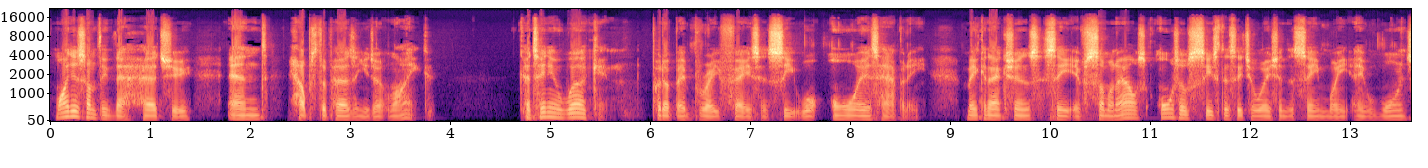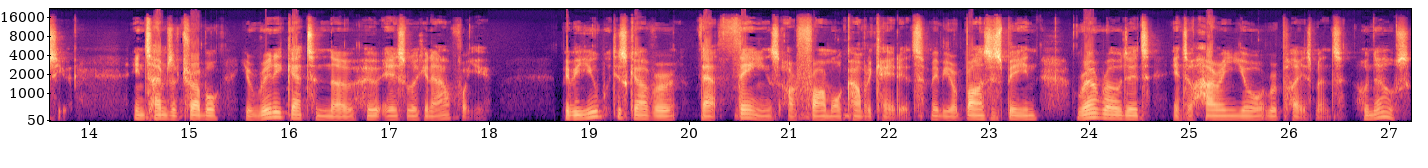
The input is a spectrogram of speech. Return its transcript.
Why do something that hurts you and helps the person you don't like? Continue working, put up a brave face and see what all is happening. Make connections, see if someone else also sees the situation the same way and warns you. In times of trouble, you really get to know who is looking out for you. Maybe you will discover that things are far more complicated. Maybe your boss is being railroaded into hiring your replacement. Who knows?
